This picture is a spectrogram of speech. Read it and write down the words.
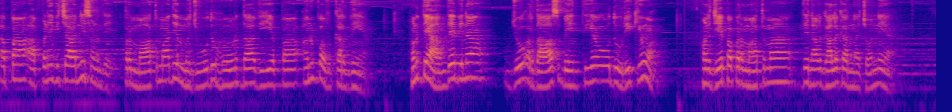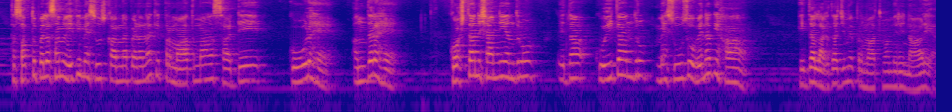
ਆਪਾਂ ਆਪਣੇ ਵਿਚਾਰ ਨਹੀਂ ਸੁਣਦੇ, ਪਰਮਾਤਮਾ ਦੇ ਮੌਜੂਦ ਹੋਣ ਦਾ ਵੀ ਆਪਾਂ ਅਨੁਭਵ ਕਰਦੇ ਆ। ਹੁਣ ਧਿਆਨ ਦੇ ਬਿਨਾ ਜੋ ਅਰਦਾਸ ਬੇਨਤੀ ਆ, ਉਹ ਅਧੂਰੀ ਕਿਉਂ ਆ? ਹੁਣ ਜੇ ਆਪਾਂ ਪਰਮਾਤਮਾ ਦੇ ਨਾਲ ਗੱਲ ਕਰਨਾ ਚਾਹੁੰਦੇ ਆ ਤਾਂ ਸਭ ਤੋਂ ਪਹਿਲਾਂ ਸਾਨੂੰ ਇਹ ਵੀ ਮਹਿਸੂਸ ਕਰਨਾ ਪੈਣਾ ਨਾ ਕਿ ਪ੍ਰਮਾਤਮਾ ਸਾਡੇ ਕੋਲ ਹੈ, ਅੰਦਰ ਹੈ। ਕੁਛ ਤਾਂ ਨਿਸ਼ਾਨੀ ਅੰਦਰੋਂ ਇਦਾਂ ਕੋਈ ਤਾਂ ਅੰਦਰੋਂ ਮਹਿਸੂਸ ਹੋਵੇ ਨਾ ਕਿ ਹਾਂ ਇਦਾਂ ਲੱਗਦਾ ਜਿਵੇਂ ਪ੍ਰਮਾਤਮਾ ਮੇਰੇ ਨਾਲ ਆ।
